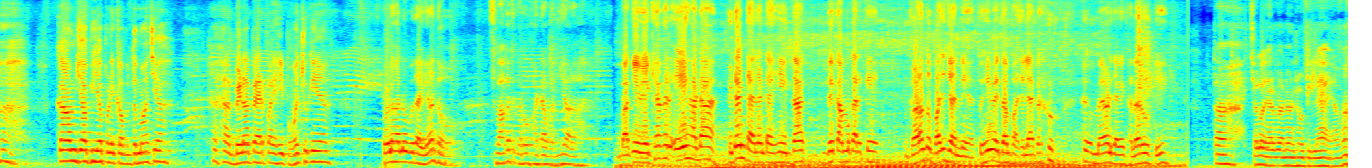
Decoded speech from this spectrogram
ਹਾਂ ਕਾਮਯਾਬੀ ਆਪਣੇ ਕਦਮਾਂ 'ਚ ਆ। ਬਿਨਾ ਪੈਰ ਪਾਏ ਅਸੀਂ ਪਹੁੰਚ ਚੁੱਕੇ ਆ ਹੁਣ ਸਾਨੂੰ ਵਧਾਈਆਂ ਦਿਓ। ਸਵਾਗਤ ਕਰੋ ਸਾਡਾ ਵਧੀਆ ਵਾਲਾ। ਬਾਕੀ ਵੇਖਿਆ ਫਿਰ ਇਹ ਸਾਡਾ ਹਿਡਨ ਟੈਲੈਂਟ ਹੈ ਅਸੀਂ ਇਦਾਂ ਦੇ ਕੰਮ ਕਰਕੇ ਗਾਲਾਂ ਤੋਂ ਬਚ ਜਾਂਦੇ ਆ। ਤੁਸੀਂ ਵੀ ਇਦਾਂ ਬਚ ਲਿਆ ਕਰੋ। ਮੈਂ ਹੁਣ ਜਾ ਕੇ ਖਾਣਾ ਰੋਟੀ। ਤਾਂ ਚਲੋ ਯਾਰ, ਮੈਂ ਉਹਨਾਂ ਰੋਟੀ ਲੈ ਆਇਆ ਵਾਂ।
